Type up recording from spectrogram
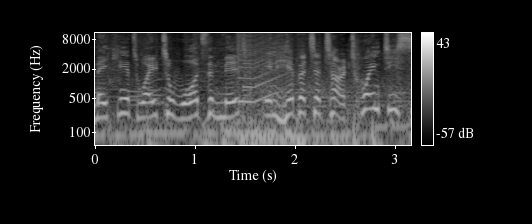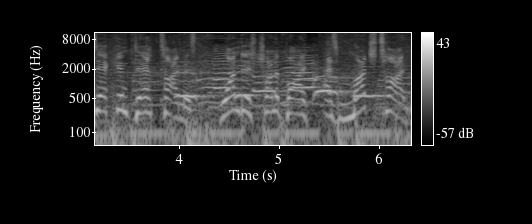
making its way towards the mid inhibitor turret. 20 second death timers. Wunder is trying to buy as much time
